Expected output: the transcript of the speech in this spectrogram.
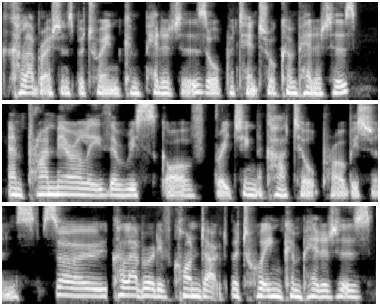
collaborations between competitors or potential competitors and primarily the risk of breaching the cartel prohibitions. So collaborative conduct between competitors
